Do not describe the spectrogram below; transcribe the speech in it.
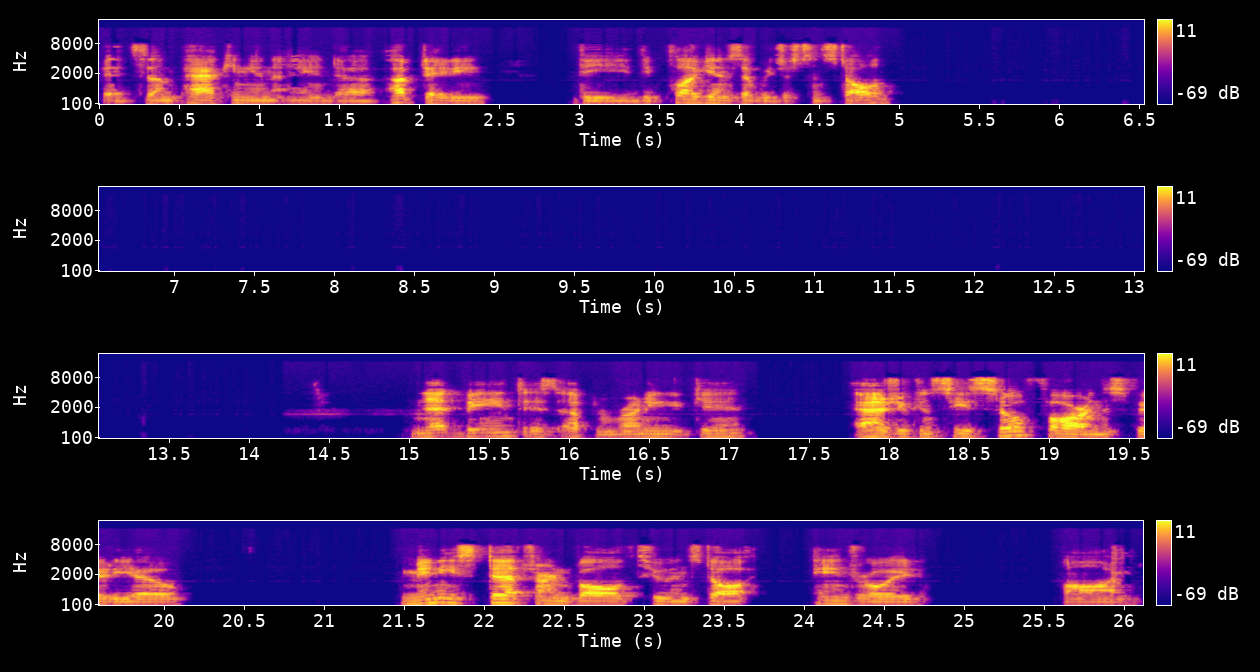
It's unpacking and, and uh, updating the, the plugins that we just installed. NetBeans is up and running again. As you can see so far in this video, many steps are involved to install Android on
